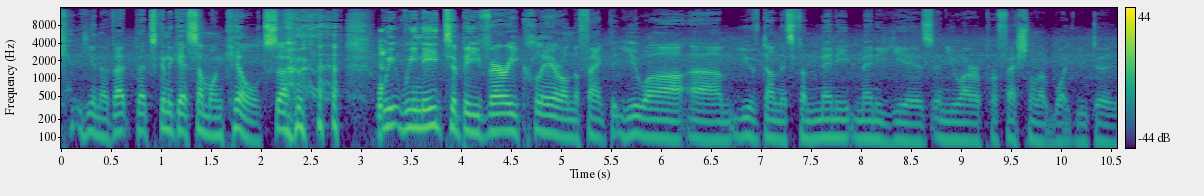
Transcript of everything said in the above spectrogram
you know that that's going to get someone killed. So we we need to be very clear on the fact that you are um, you've done this for many many years and you are a professional at what you do.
